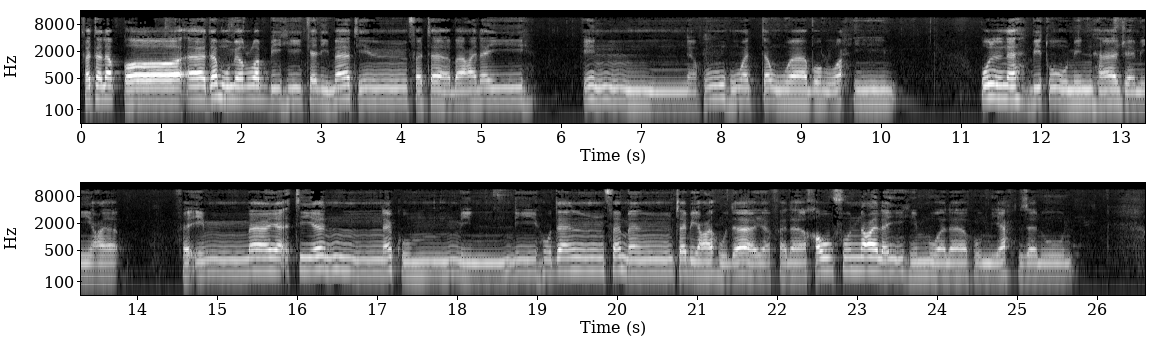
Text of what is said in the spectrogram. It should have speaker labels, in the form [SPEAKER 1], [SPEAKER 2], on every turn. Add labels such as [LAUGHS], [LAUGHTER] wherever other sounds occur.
[SPEAKER 1] فتلقى آدم من ربه كلمات فتاب عليه. إنه هو التواب الرحيم. قلنا اهبطوا منها جميعا فإما يأتينكم مني هدى فمن تبع هداي فلا خوف عليهم ولا هم يحزنون.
